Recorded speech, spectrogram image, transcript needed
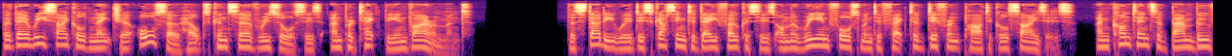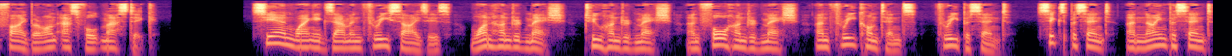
but their recycled nature also helps conserve resources and protect the environment. The study we're discussing today focuses on the reinforcement effect of different particle sizes and contents of bamboo fiber on asphalt mastic. Xie and Wang examined three sizes 100 mesh, 200 mesh, and 400 mesh, and three contents, 3%, 6%, and 9%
